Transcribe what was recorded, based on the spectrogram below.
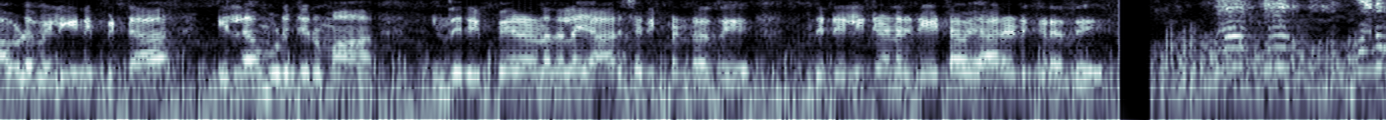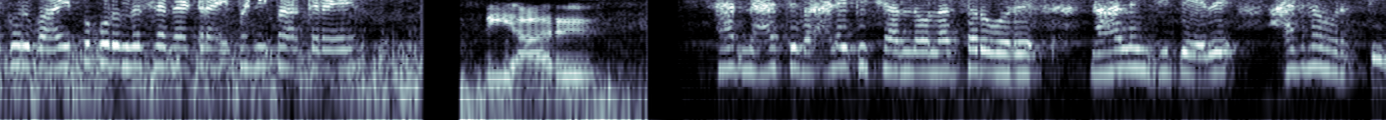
அவளை வெளியே அனுப்பிட்டா எல்லாம் முடிஞ்சிருமா? இந்த ரிப்பேர் ஆனதெல்லாம் யார் சரி பண்றது? இந்த டெலிட் ஆன டேட்டாவை யார் எடுக்கிறது? சார் சார் எனக்கு ஒரு வாய்ப்பு கொடுங்க சார். நான் ட்ரை பண்ணி பாக்குறேன் நீ யாரு? சார் நேற்று வேலைக்கு சேர்ந்தவங்களா சார் ஒரு நாலஞ்சு பேர். அதுல ஒருத்தி.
